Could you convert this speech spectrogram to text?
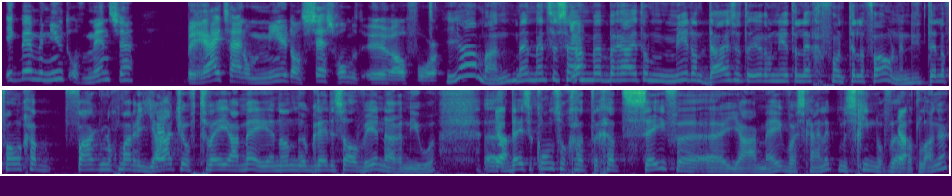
Ik ben benieuwd of mensen bereid zijn om meer dan 600 euro voor. Ja, man. mensen zijn bereid om meer dan 1000 euro neer te leggen voor een telefoon. En die telefoon gaat vaak nog maar een jaartje of twee jaar mee. En dan upgraden ze alweer naar een nieuwe. Uh, Deze console gaat, gaat zeven uh, jaar mee, waarschijnlijk. Misschien nog wel wat langer.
